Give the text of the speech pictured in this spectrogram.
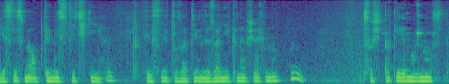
Jestli jsme optimističtí, hm? jestli to zatím nezanikne všechno, hm? Což taky je možnost.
